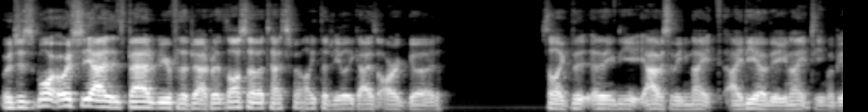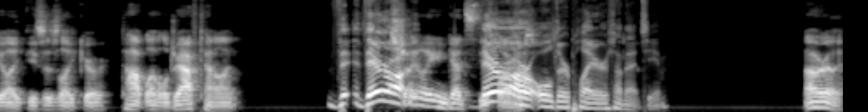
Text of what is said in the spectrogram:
Which is more, which yeah, it's bad year for the draft, but it's also a testament like the G League guys are good. So like the, the, the obviously the Ignite idea of the Ignite team would be like this is like your top level draft talent Th- there are against there players. are older players on that team. oh really?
